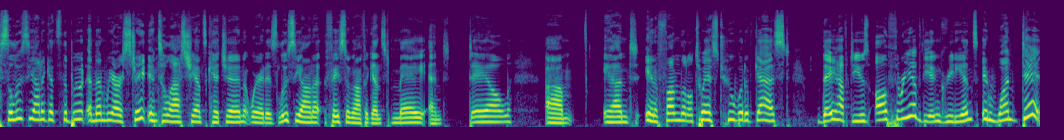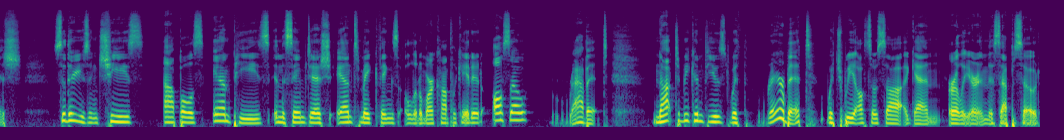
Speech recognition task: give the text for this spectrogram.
So Luciana gets the boot, and then we are straight into Last Chance Kitchen, where it is Luciana facing off against May and Dale. Um, and in a fun little twist, who would have guessed they have to use all three of the ingredients in one dish? So they're using cheese, apples, and peas in the same dish, and to make things a little more complicated, also rabbit not to be confused with Rarebit, which we also saw again earlier in this episode.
